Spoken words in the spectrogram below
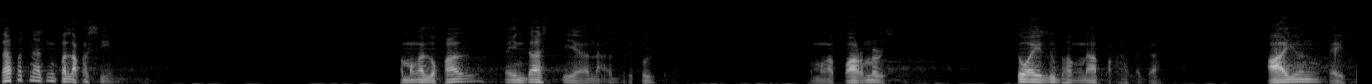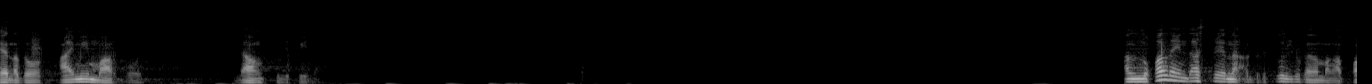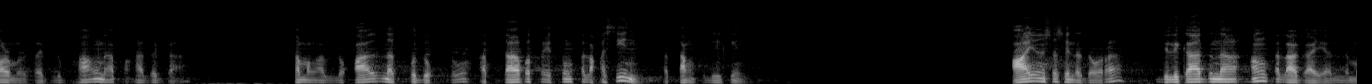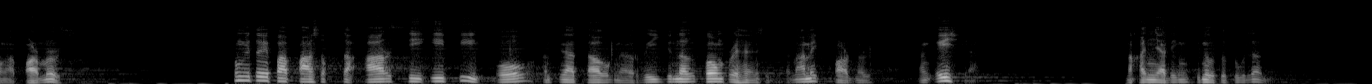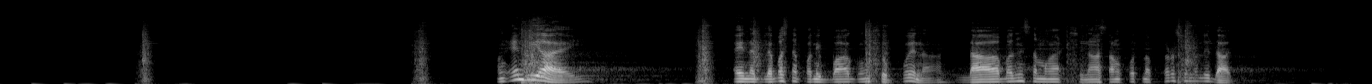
dapat nating palakasin ang mga lokal na industriya na agrikultura, ng mga farmers. Ito ay lubhang napakahalaga. Ayon kay Senador Amy Marcos ng Pilipinas. Ang lokal na industriya na agrikultura ng mga farmers ay lubhang napakahalaga sa mga lokal na produkto at dapat pa itong palakasin at tangkilikin. Ayon sa senadora, delikado na ang kalagayan ng mga farmers. Kung ito ay papasok sa RCEP o ang tinatawag na Regional Comprehensive Economic Partners ng Asia na kanya ring tinututulan. Ang NBI ay naglabas ng panibagong subpwena laban sa mga sinasangkot na personalidad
